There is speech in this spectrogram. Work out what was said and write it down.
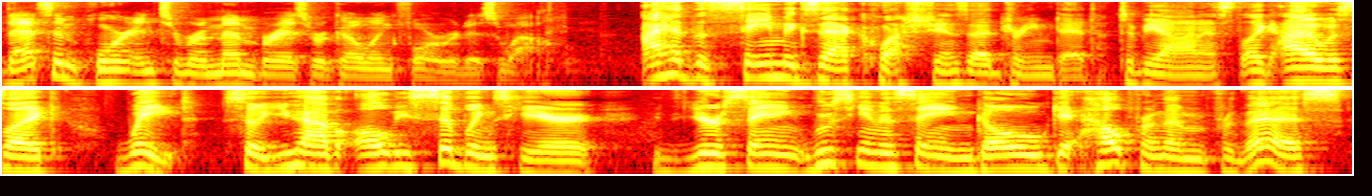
that's important to remember as we're going forward as well I had the same exact questions that Dream did, to be honest. Like, I was like, wait, so you have all these siblings here. You're saying, Lucienne is saying, go get help from them for this.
